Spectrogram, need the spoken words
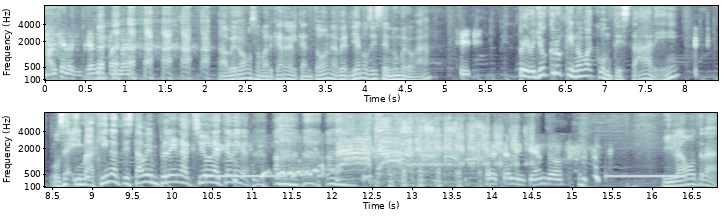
Márquenle a su casa, a ver, vamos a marcarle al cantón. A ver, ya nos dice el número, ¿ah? Sí. Pero yo creo que no va a contestar, ¿eh? O sea, imagínate, estaba en plena acción acá de. Debe estar limpiando. Y la otra.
